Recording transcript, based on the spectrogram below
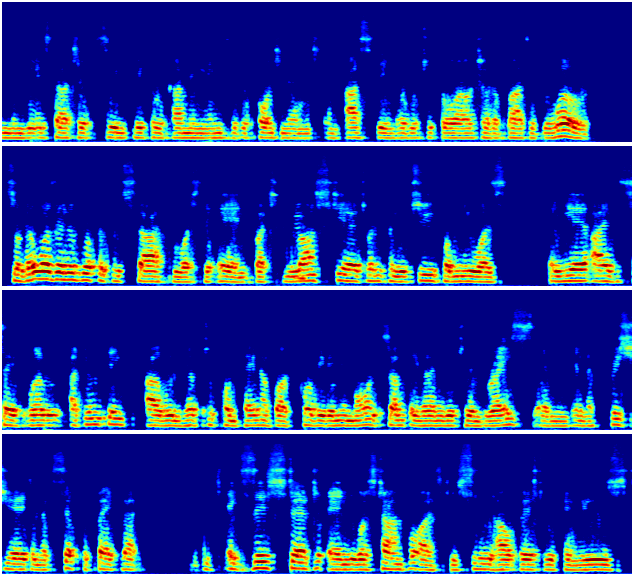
and then we started seeing people coming into the continent and us being able to go out to other parts of the world. So that was a little bit of a good start towards the end. But mm-hmm. last year, 2022, for me was a year I said, well, I don't think I will have to complain about COVID anymore. It's something that I needed to embrace and, and appreciate and accept the fact that it existed and it was time for us to see how best we can use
